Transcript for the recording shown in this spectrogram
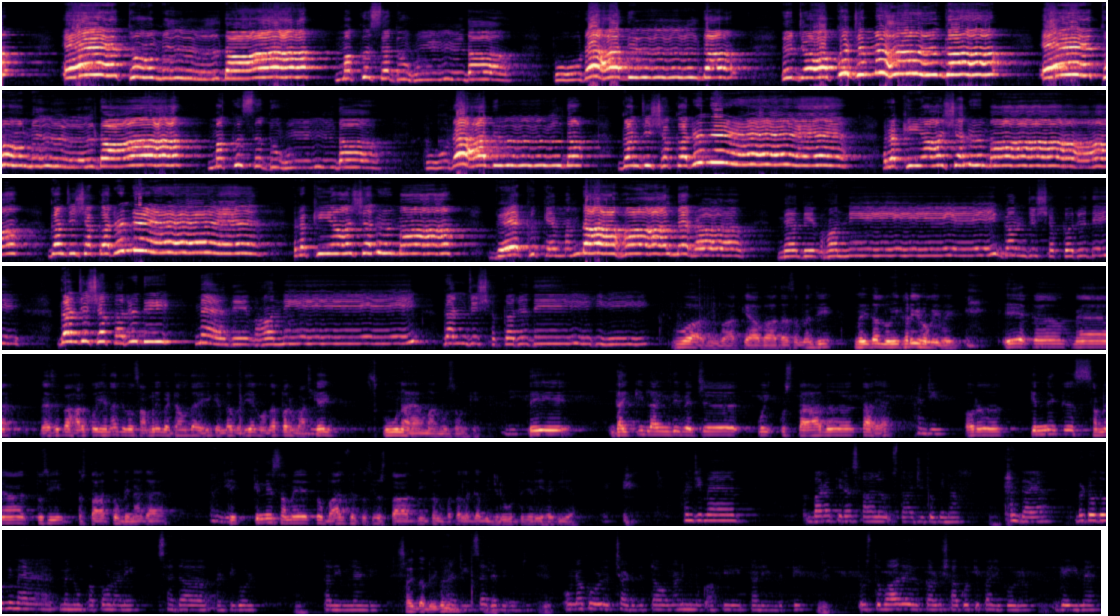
ਇਥੋਂ ਮਿਲਦਾ ਮਕਸਦ ਹੁੰਦਾ, ਪੂਰਾ ਦਿਲ ਦਾ, ਜੋ ਕੁਝ ਮੰਗਾ ਇਥੋਂ ਮਿਲਦਾ, ਮਕਸਦ ਹੁੰਦਾ, ਪੂਰਾ ਦਿਲ ਦਾ, ਗੰਜ ਸ਼ਕਰ ਨੇ ਸ਼ਰਮਾ, ਗੰਜ ਸ਼ਕਰ ਨੇ ਰੱਖੀਆਂ ਸ਼ਰਮਾ। ਵੇਖ ਕੇ ਮੰਦਾ ਹਾਲ ਮੇਰਾ। ਮੈਂ دیਵਾਨੀ ਗੰਜ ਸ਼ਕਰ ਦੀ, ਗੰਜ ਸ਼ਕਰ ਦੀ। ਮੈਂ دیਵਾਨੀ ਗੰਜ ਸ਼ਕਰ ਦੀ ਵਾਹ ਜੀ ਵਾਹ ਕੀ ਬਾਤ ਆ ਸਮਨ ਜੀ। ਮੇਰੀ ਤਾਂ ਲੋਈ ਖੜੀ ਹੋ ਗਈ ਬਈ। ਇਹ ਇੱਕ ਮੈਂ ਵੈਸੇ ਤਾਂ ਹਰ ਕੋਈ ਹੈ ਨਾ ਜਦੋਂ ਸਾਹਮਣੇ ਬੈਠਾ ਹੁੰਦਾ ਇਹੀ ਕਹਿੰਦਾ ਵਧੀਆ ਗਾਉਂਦਾ ਪਰ ਵਾਕਿਆ ਹੀ ਸਕੂਨ ਆਇਆ ਮਨ ਨੂੰ ਸੁਣ ਕੇ। ਤੇ ਗਾਇਕੀ ਲਾਈਨ ਦੇ ਵਿੱਚ ਕੋਈ ਉਸਤਾਦ ਧਾਰਿਆ? ਹਾਂਜੀ। ਔਰ ਕਿੰਨੇ ਕੁ ਸਮਾਂ ਤੁਸੀਂ ਉਸਤਾਦ ਤੋਂ ਬਿਨਾਂ ਗਾਇਆ? ਹਾਂਜੀ। ਤੇ ਕਿੰਨੇ ਸਮੇਂ ਤੋਂ ਬਾਅਦ ਫਿਰ ਤੁਸੀਂ ਉਸਤਾਦ ਦੀ ਤੁਹਾਨੂੰ ਪਤਾ ਲੱਗਾ ਵੀ ਜ਼ਰੂਰਤ ਜਿਹੜੀ ਹੈਗੀ ਆ? ਹਾਂਜੀ ਮੈਂ 12 13 ਸਾਲ ਉਸਤਾਦ ਜੀ ਤੋਂ ਬਿਨਾ ਗਾਇਆ। ਬਟ ਉਦੋਂ ਵੀ ਮੈਂ ਮੈਨੂੰ ਪਾਪਾ ਹੋਣਾ ਨੇ ਸੈਦਾ ਆਂਟੀ ਕੋਲ ਤਾਲੀਮ ਲੈਣ ਲਈ। ਸਾਜਦਾ ਬੇਗਮ ਹਾਂਜੀ ਸੈਦਾ ਬੇਗਮ ਜੀ। ਉਹਨਾਂ ਕੋਲ ਛੱਡ ਦਿੱਤਾ ਉਹਨਾਂ ਨੇ ਮੈਨੂੰ ਕਾਫੀ ਤਾਲੀਮ ਦਿੱਤੀ। ਜੀ। ਤੇ ਉਸ ਤੋਂ ਬਾਅਦ ਕਾਲੂ ਸ਼ਾਕੋਟੀ ਭਾਜੀ ਕੋਲ ਗਈ ਮੈਂ।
